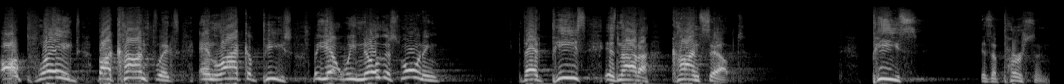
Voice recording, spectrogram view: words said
are plagued by conflicts and lack of peace. But yet we know this morning that peace is not a concept. Peace is a person.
